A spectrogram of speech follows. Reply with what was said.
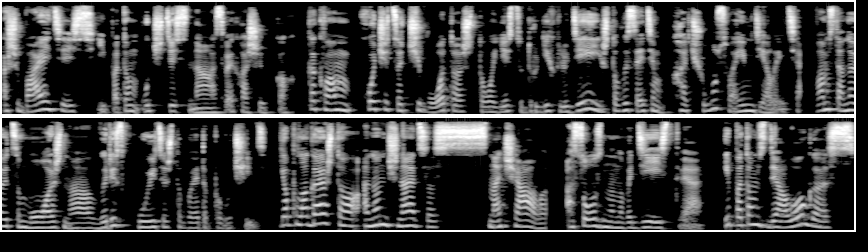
ошибаетесь и потом учитесь на своих ошибках, как вам хочется чего-то, что есть у других людей, и что вы с этим «хочу» своим делаете. Вам становится можно, вы рискуете, чтобы это получить. Я полагаю, что оно начинается с начала осознанного действия, и потом с диалога с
